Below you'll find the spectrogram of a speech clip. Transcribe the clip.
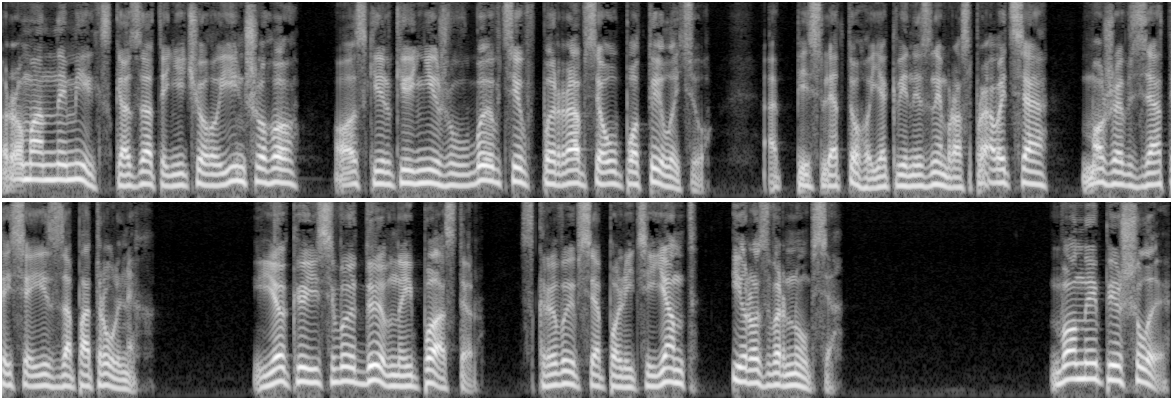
Роман не міг сказати нічого іншого, оскільки ніж вбивці впирався у потилицю, а після того, як він із ним розправиться, може взятися із за патрульних. Якийсь ви дивний пастир, скривився поліціянт і розвернувся. Вони пішли,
